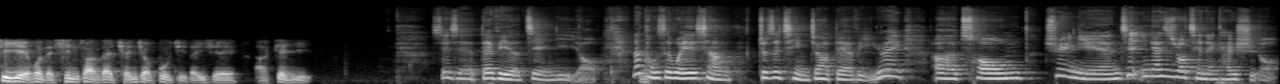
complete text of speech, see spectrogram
企业或者新创在全球布局的一些啊建议。谢谢 David 的建议哦。那同时我也想就是请教 David，因为呃从去年其实应该是说前年开始哦，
